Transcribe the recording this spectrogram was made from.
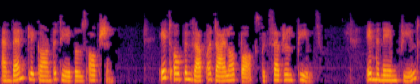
and then click on the Tables option. It opens up a dialog box with several fields. In the Name field,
